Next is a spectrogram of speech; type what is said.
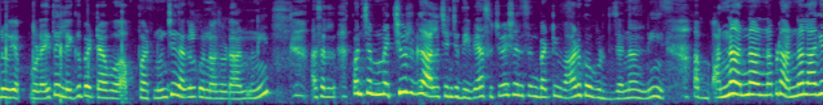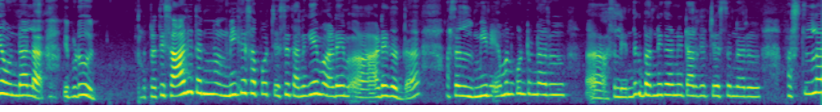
నువ్వు ఎప్పుడైతే లెగ్ పెట్టావో అప్పటి నుంచి తగులుకున్నావు చూడ అన్నని అసలు కొంచెం మెచ్యూర్డ్గా ఆలోచించి దివ్య. సిచ్యువేషన్స్ని బట్టి వాడుకోకూడదు జనాల్ని. అన్న అన్న అన్నప్పుడు అన్నలాగే ఉండాలా? ఇప్పుడు ప్రతిసారి తను మీకే సపోర్ట్ చేస్తే తనకేం ఆడే ఆడేదొద్దా? అసలు మీరు ఏమనుకుంటున్నారు అసలు ఎందుకు బర్నీ గారిని టార్గెట్ చేస్తున్నారు? ఫస్ట్లో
